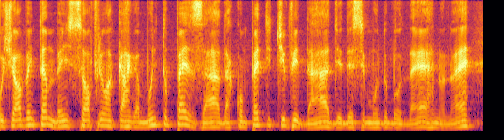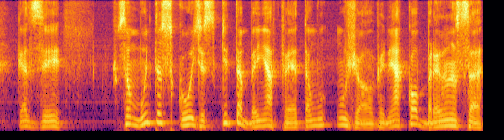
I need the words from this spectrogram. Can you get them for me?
o, jovem também sofre uma carga muito pesada, a competitividade desse mundo moderno, não é? Quer dizer, são muitas coisas que também afetam o, jovem, né? A cobrança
